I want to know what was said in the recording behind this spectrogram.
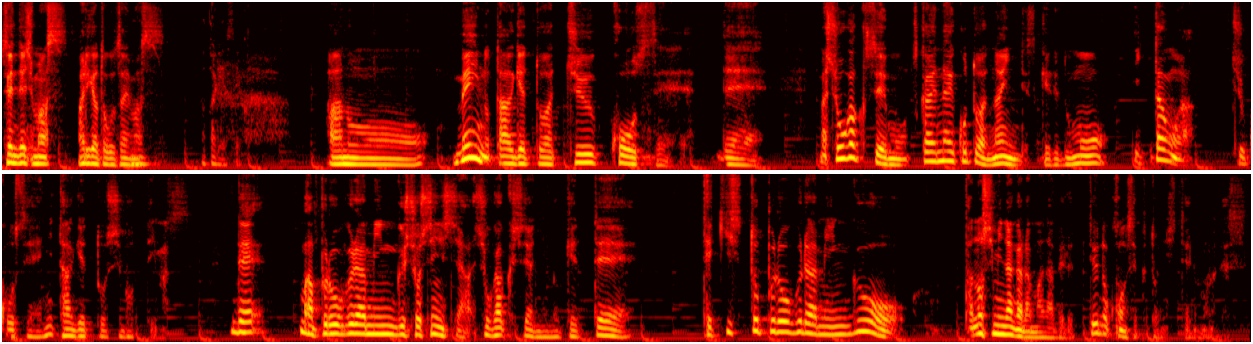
宣伝します。ありがとうございます。分かりやすいかあのーメインのターゲットは中高生で、まあ、小学生も使えないことはないんですけれども、一旦は中高生にターゲットを絞っています。で、まあ、プログラミング初心者、初学者に向けて、テキストプログラミングを楽しみながら学べるっていうのをコンセプトにしているものです。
